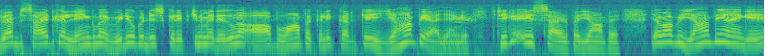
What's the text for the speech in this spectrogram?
वेबसाइट का लिंक मैं वीडियो के डिस्क्रिप्शन में दे दूँगा, आप वहाँ पर क्लिक करके यहाँ पे आ जाएँगे, ठीक है, इस साइड पर यहाँ पे। जब आप यहाँ पे आएँगे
